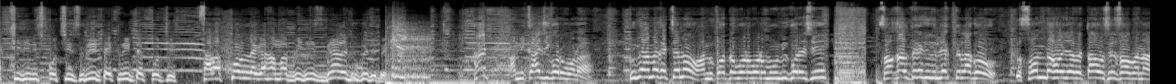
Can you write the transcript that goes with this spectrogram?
একই জিনিস করছিস রিটেক রিটেক করছিস। সালা তোর লেগে আমার বিজনেস গায়ে ঢুকে দেবে। আমি কাজই করব না। তুমি আমাকে চেনো আমি কত বড় বড় মুভি করেছি। সকাল থেকে যদি লিখতে লাগো তো সন্ধ্যা হয়ে যাবে তাও শেষ হবে না।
